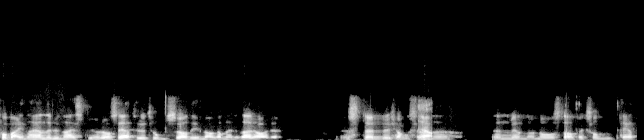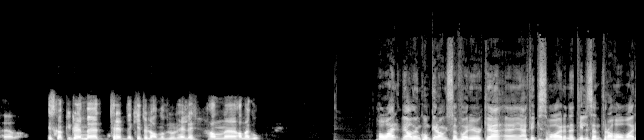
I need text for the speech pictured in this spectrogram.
på beina igjen Rune Espejord òg. Så jeg tror Tromsø av de lagene nede der har eh, større sjanse Ja. enn eh, enn Mjøndalen og Stabæk sånn PT. da. Vi skal ikke glemme tredje Kitulano-bror heller. Han, eh, han er god. Håvard, vi hadde en konkurranse forrige uke. Eh, Jeg fikk svarene tilsendt fra Håvard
